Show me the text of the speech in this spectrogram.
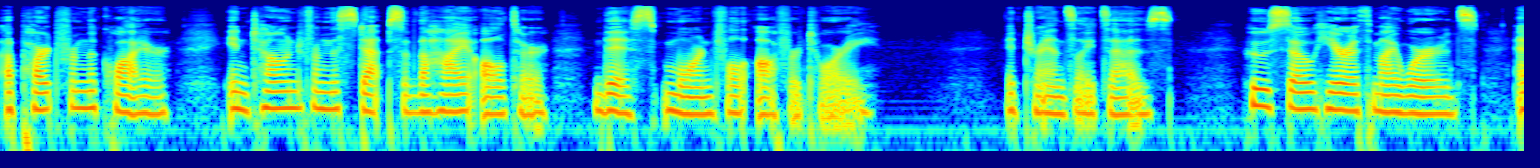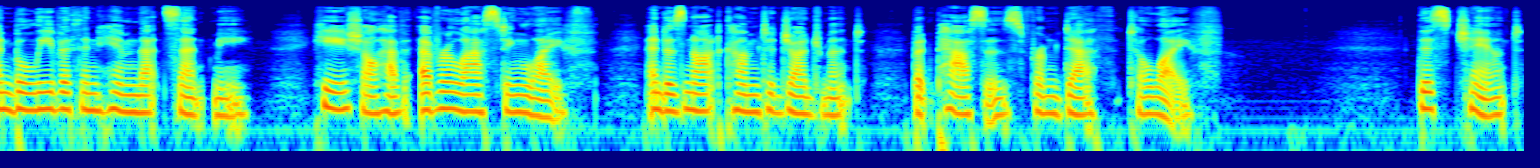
apart from the choir, intoned from the steps of the high altar this mournful offertory. It translates as Whoso heareth my words, and believeth in him that sent me, he shall have everlasting life, and does not come to judgment, but passes from death to life. This chant,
